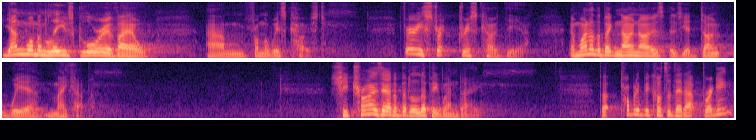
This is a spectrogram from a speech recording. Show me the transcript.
Young woman leaves Gloriavale um, from the west coast. Very strict dress code there. And one of the big no nos is you don't wear makeup. She tries out a bit of lippy one day, but probably because of that upbringing,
